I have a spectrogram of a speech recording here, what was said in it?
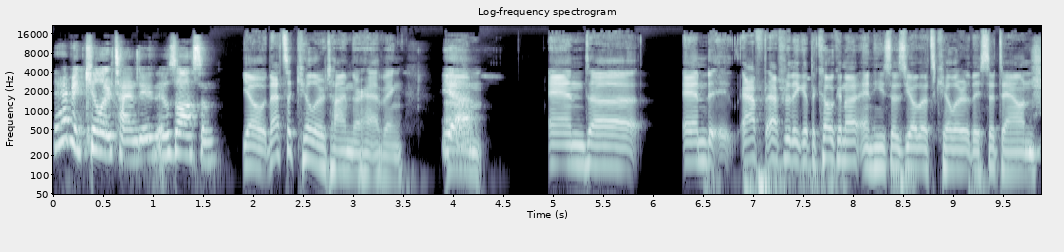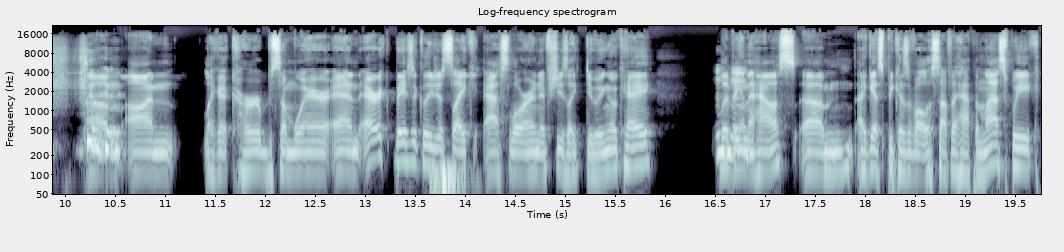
They're having killer time, dude. It was awesome. Yo, that's a killer time they're having. Yeah. Um, and uh, and after after they get the coconut, and he says, "Yo, that's killer." They sit down um, on like a curb somewhere, and Eric basically just like asks Lauren if she's like doing okay, living in Mhm. the house. Um, I guess because of all the stuff that happened last week.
